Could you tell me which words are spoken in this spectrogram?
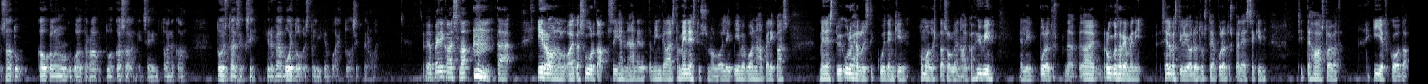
saatu kaukalon ulkopuolelta raavittua kasaan, niin se ei nyt ainakaan toistaiseksi hirveän voitollista liikevaihtoa sitten ole. Ja pelikanssilla tämä ero on ollut aika suurta siihen nähden, että minkälaista menestys on ollut. Eli viime vuonnahan pelikans menestyi urheilullisesti kuitenkin omalle tasolleen aika hyvin. Eli pudotus, tai runkosarja meni selvästi yli odotusta ja pudotuspeleissäkin sitten haastoivat IFKta,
